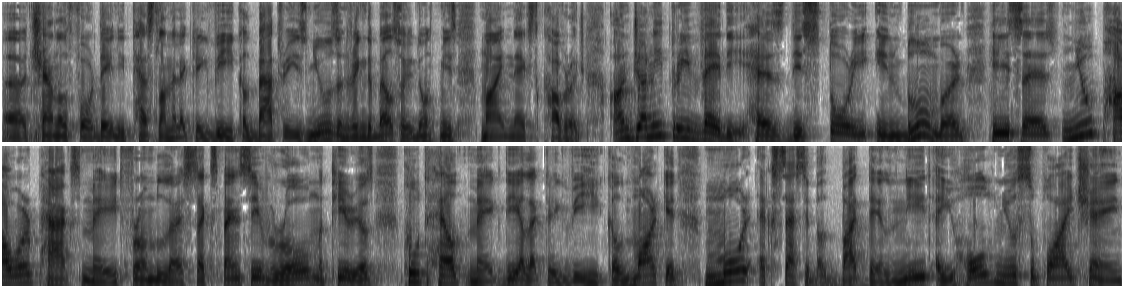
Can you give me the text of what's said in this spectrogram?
uh, channel for daily Tesla and electric vehicle batteries news and ring the bell so you don't miss my next coverage. Anjani Trivedi has this story in Bloomberg. He says new power packs made from less expensive raw materials could help make the electric vehicle market more accessible, but they'll need a whole new supply chain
